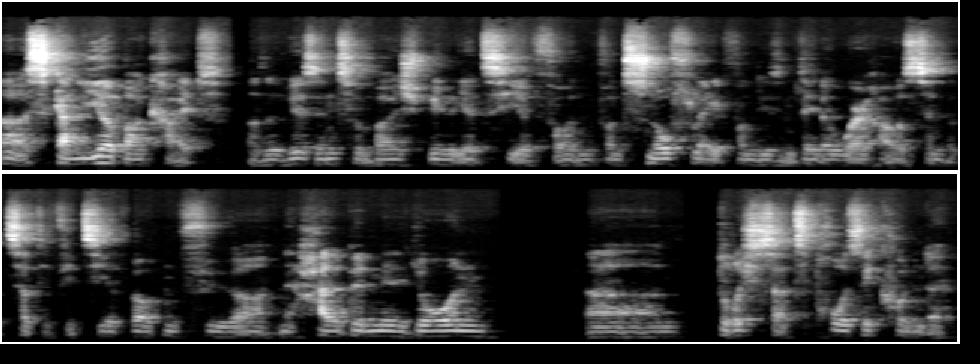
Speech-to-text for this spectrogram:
äh, Skalierbarkeit. Also wir sind zum Beispiel jetzt hier von, von Snowflake, von diesem Data Warehouse, sind wir zertifiziert worden für eine halbe Million äh, Durchsatz pro Sekunde.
